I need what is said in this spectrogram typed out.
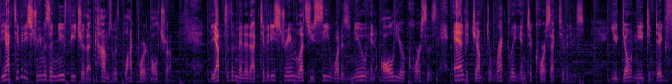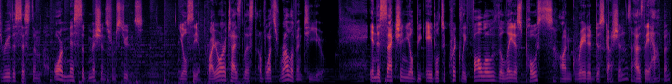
The activity stream is a new feature that comes with Blackboard Ultra. The up to the minute activity stream lets you see what is new in all your courses and jump directly into course activities. You don't need to dig through the system or miss submissions from students. You'll see a prioritized list of what's relevant to you. In this section, you'll be able to quickly follow the latest posts on graded discussions as they happen,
